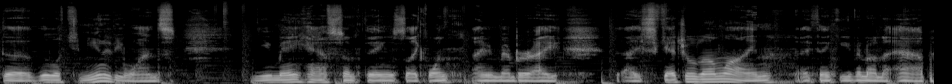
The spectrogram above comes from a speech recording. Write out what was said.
the little community ones, you may have some things like one I remember I I scheduled online, I think even on the app,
